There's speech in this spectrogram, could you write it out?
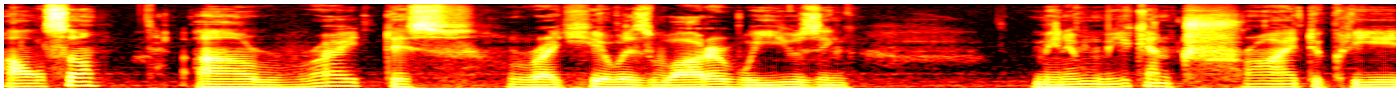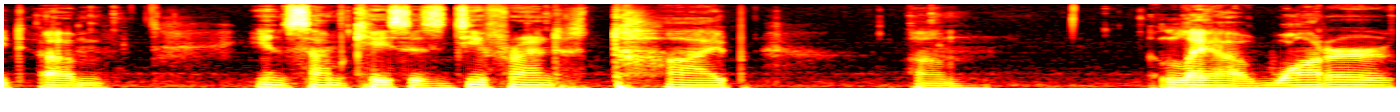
Also uh, right this right here with water we're using minimum. You can try to create um, in some cases different type um, layer water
